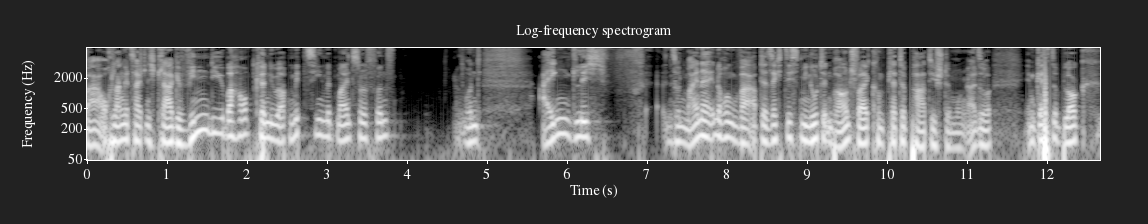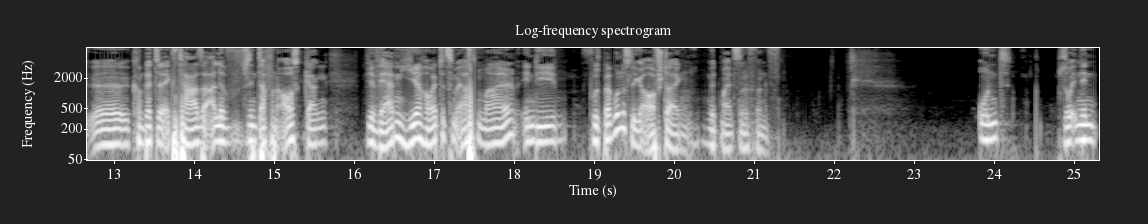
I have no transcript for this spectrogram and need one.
war auch lange Zeit nicht klar, gewinnen die überhaupt, können die überhaupt mitziehen mit Mainz 05? Und eigentlich, so in meiner Erinnerung, war ab der 60. Minute in Braunschweig komplette Partystimmung. Also im Gästeblock äh, komplette Ekstase, alle sind davon ausgegangen, wir werden hier heute zum ersten Mal in die Fußball-Bundesliga aufsteigen mit Mainz 05. Und so in den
